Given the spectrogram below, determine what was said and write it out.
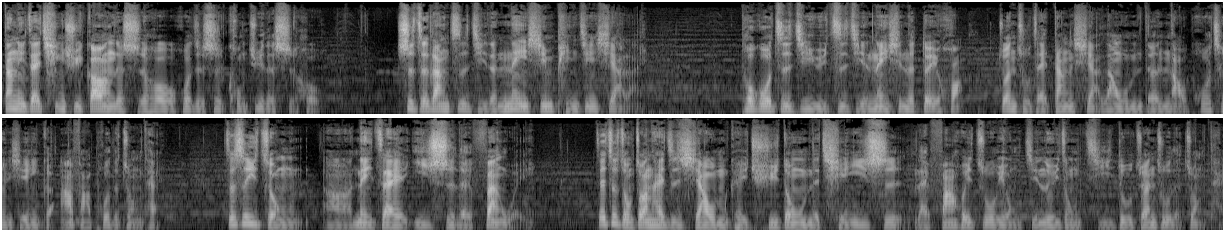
当你在情绪高昂的时候，或者是恐惧的时候，试着让自己的内心平静下来，透过自己与自己的内心的对话，专注在当下，让我们的脑波呈现一个阿法波的状态。这是一种啊内在意识的范围。在这种状态之下，我们可以驱动我们的潜意识来发挥作用，进入一种极度专注的状态。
